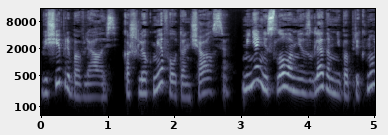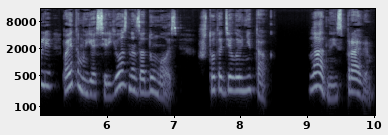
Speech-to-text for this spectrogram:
вещей прибавлялось, кошелек Мефа утончался. Меня ни словом, ни взглядом не попрекнули, поэтому я серьезно задумалась, что-то делаю не так. Ладно, исправим.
